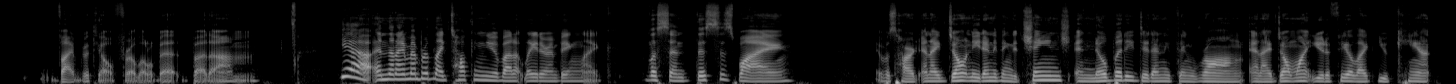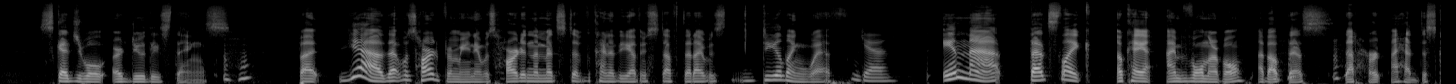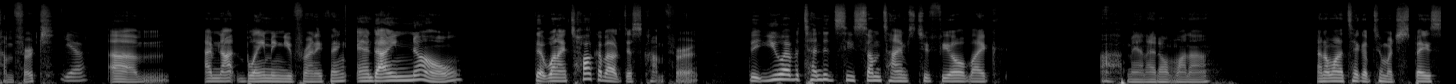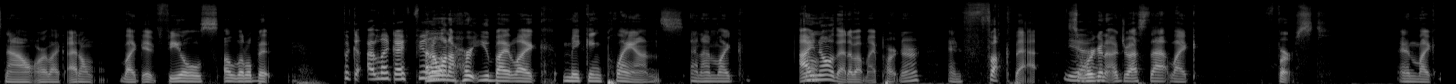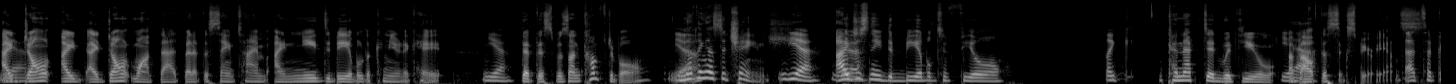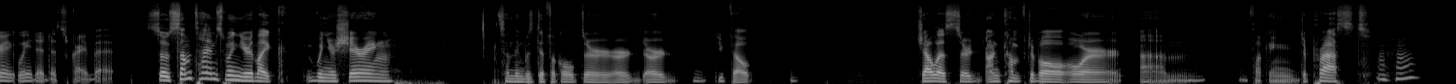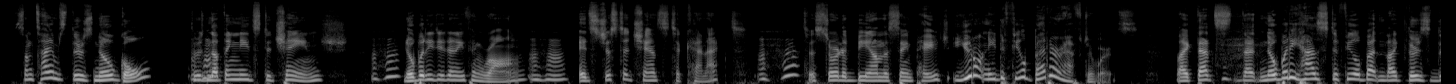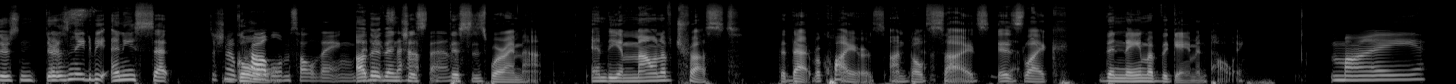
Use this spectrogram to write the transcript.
vibed with y'all for a little bit. But um, yeah. And then I remembered like talking to you about it later and being like, listen, this is why it was hard, and I don't need anything to change, and nobody did anything wrong, and I don't want you to feel like you can't schedule or do these things. Mhm. But yeah, that was hard for me, and it was hard in the midst of kind of the other stuff that I was dealing with. Yeah. In that, that's like, okay, I'm vulnerable about Mm-hmm. this. That hurt. I had discomfort. Yeah. Um, I'm not blaming you for anything, and I know that when I talk about discomfort, that you have a tendency sometimes to feel like, oh man, I don't want to. I don't want to take up too much space now, or like I don't like it feels a little bit Like I like I feel I don't want to hurt you by like making plans. And I'm like, I Oh. know that about my partner, and fuck that. Yeah. So we're gonna address that like first. And like I don't I, I don't want that, but at the same time I need to be able to communicate Yeah. that this was uncomfortable. Yeah. Nothing has to change. Yeah. I yeah. just need to be able to feel like connected with you Yeah. about this experience. that's a great way to describe it. So sometimes when you're like when you're sharing something was difficult or or, or you felt jealous or uncomfortable or um fucking depressed, Mm-hmm. sometimes there's no goal. There's Mhm. nothing needs to change. Mhm. Nobody did anything wrong. Mm-hmm. It's just a chance to connect, Mm-hmm. to sort of be on the same page. You don't need to feel better afterwards. Like that's that nobody has to feel better. Like there's there's there doesn't need to be any set There's no problem solving other than just happen. this is where I'm at. And the amount of trust that that requires on both sides is like the name of the game in poly. my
